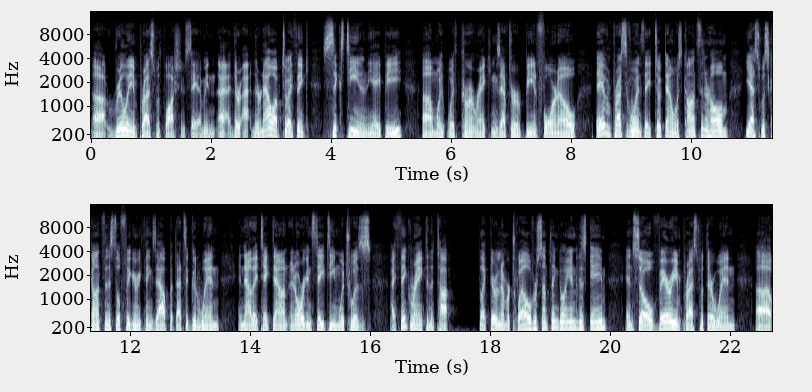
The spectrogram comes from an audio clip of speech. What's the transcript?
Uh, really impressed with Washington State. I mean, I, they're they're now up to I think 16 in the AP um, with with current rankings after being four and zero. They have impressive wins. They took down Wisconsin at home. Yes, Wisconsin is still figuring things out, but that's a good win. And now they take down an Oregon State team, which was I think ranked in the top, like they were number 12 or something going into this game. And so very impressed with their win. Uh,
